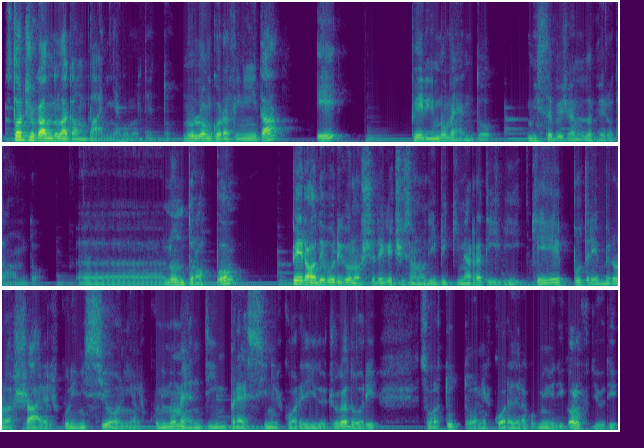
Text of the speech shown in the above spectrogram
Sto giocando la campagna, come ho detto, non l'ho ancora finita e per il momento mi sta piacendo davvero tanto. Uh, non troppo, però devo riconoscere che ci sono dei picchi narrativi che potrebbero lasciare alcune missioni, alcuni momenti impressi nel cuore dei due giocatori, soprattutto nel cuore della community di Call of Duty,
